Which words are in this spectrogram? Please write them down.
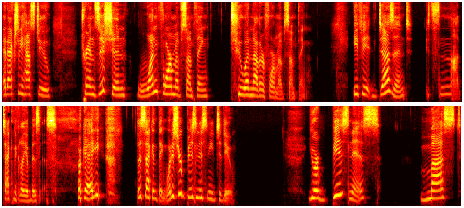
It actually has to transition one form of something to another form of something. If it doesn't, it's not technically a business. Okay. The second thing, what does your business need to do? Your business must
